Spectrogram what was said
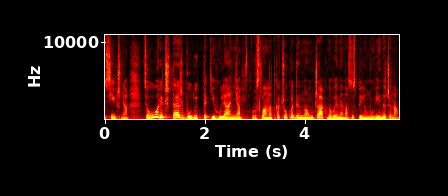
січня. Цьогоріч теж будуть такі гуляння. Руслана Ткачук, Вадим Наумчак. Новини на Суспільному Вінниччина.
